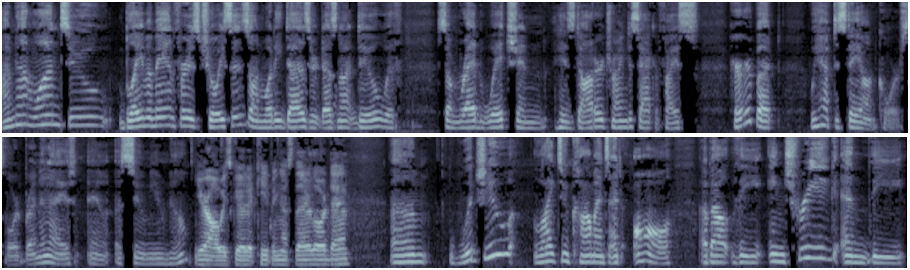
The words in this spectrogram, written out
I'm not one to blame a man for his choices on what he does or does not do with some red witch and his daughter trying to sacrifice her, but we have to stay on course, Lord Brendan. I uh, assume you know. You're always good at keeping us there, Lord Dan. Um, would you like to comment at all about the intrigue and the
